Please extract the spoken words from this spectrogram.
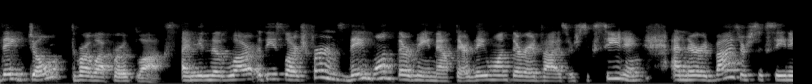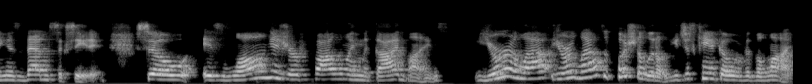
they don't throw up roadblocks i mean the lar- these large firms they want their name out there they want their advisors succeeding and their advisor succeeding is them succeeding so as long as you're following the guidelines you're allowed you're allowed to push a little. You just can't go over the line.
